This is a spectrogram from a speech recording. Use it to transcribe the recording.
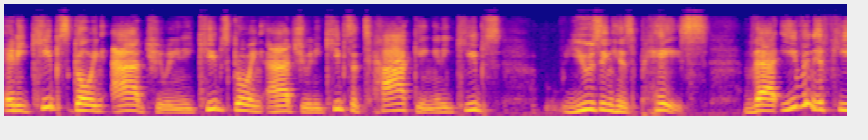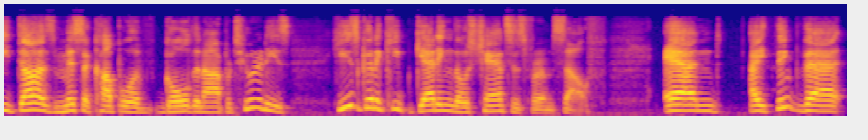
and he keeps going at you and he keeps going at you and he keeps attacking and he keeps using his pace that even if he does miss a couple of golden opportunities, he's going to keep getting those chances for himself. And I think that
